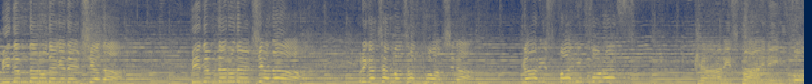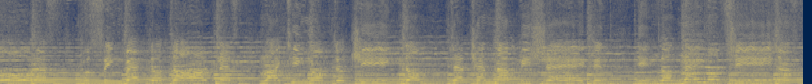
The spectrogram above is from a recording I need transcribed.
믿음대로 되게 될지어다 믿음대로 될지어다 우리 같이 한번 선포합시다 God is fighting for us God is fighting for us pushing back the darkness lighting up the kingdom that cannot be shaken in the name of Jesus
